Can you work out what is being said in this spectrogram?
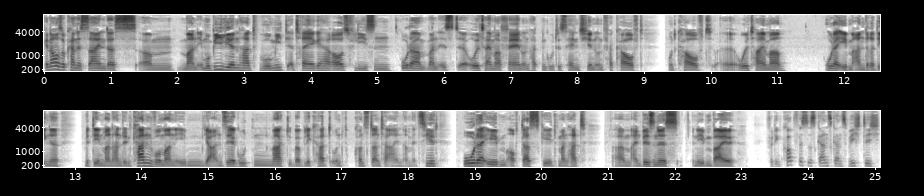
Genauso kann es sein, dass ähm, man Immobilien hat, wo Mieterträge herausfließen oder man ist äh, Oldtimer-Fan und hat ein gutes Händchen und verkauft und kauft äh, Oldtimer oder eben andere Dinge, mit denen man handeln kann, wo man eben ja einen sehr guten Marktüberblick hat und konstante Einnahmen erzielt. Oder eben auch das geht, man hat ähm, ein Business nebenbei. Für den Kopf ist es ganz, ganz wichtig,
